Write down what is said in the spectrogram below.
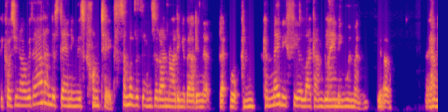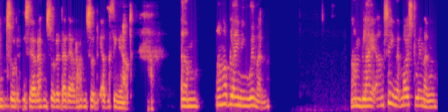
because you know without understanding this context some of the things that i'm writing about in that that book can can maybe feel like i'm blaming women you know i haven't sorted this out i haven't sorted that out i haven't sorted the other thing out. Um, i'm not blaming women. I'm i'm seeing that most women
